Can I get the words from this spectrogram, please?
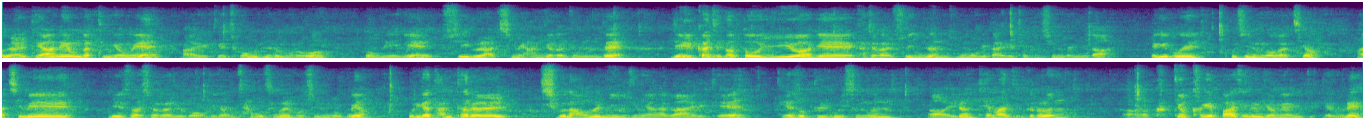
오늘 대한해운 같은 경우에 아, 이렇게 좋은 흐름으로 우리에게 수익을 아침에 안겨다 줬는데 내일까지도 또 유효하게 가져갈 수 있는 종목이다 이렇게 보시면 됩니다. 여기 보시는 것 같죠? 아침에 매수하셔가지고 이런 상승을 보시는 거고요. 우리가 단타를 치고 나오는 이유 중에 하나가 이렇게 계속 들고 있으면 어, 이런 테마들은 어, 급격하게 빠지는 경향이 있기 때문에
